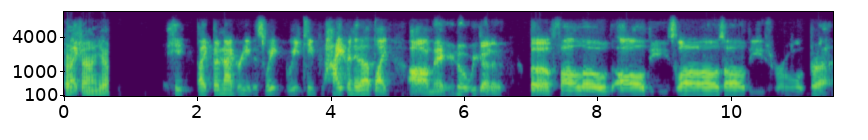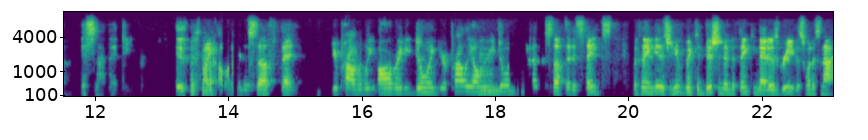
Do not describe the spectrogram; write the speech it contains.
first like, time, yep. He like they're not grievous. We we keep hyping it up like, oh man, you know we gotta uh, follow all these laws, all these rules, bruh. It's not that deep. It's, it's like not. a lot of the stuff that you're probably already doing. You're probably already mm-hmm. doing the stuff that it states. The thing is, you've been conditioned into thinking that it's grievous when it's not.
